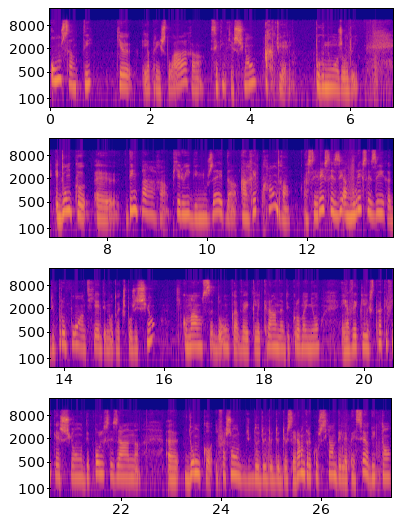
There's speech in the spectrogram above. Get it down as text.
ont senti que la préhistoire, hein, c'est une question actuelle pour nous aujourd'hui. Et donc, euh, d'une part, Pierre Huyghe nous aide à reprendre, à, se ressaisir, à nous ressaisir du propos entier de notre exposition, qui commence donc avec le crâne de Cro-Magnon et avec les stratifications de Paul Cézanne euh, donc, il façon de, de, se rendre conscient de l'épaisseur du temps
